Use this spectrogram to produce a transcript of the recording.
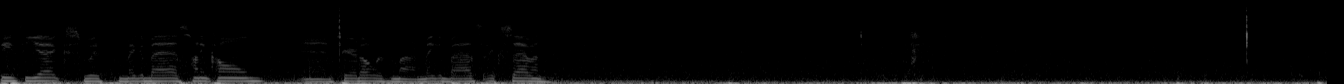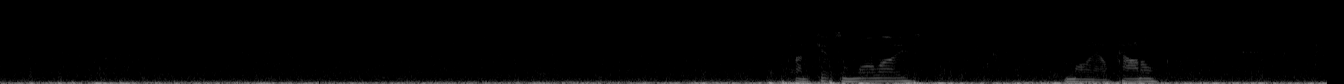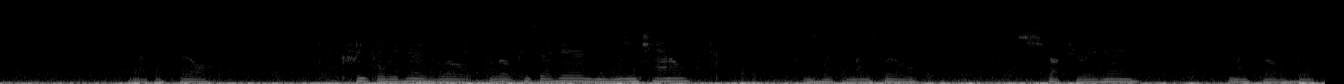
Speed CX with Megabass Honeycomb and paired up with my Megabass X7. Trying to catch some walleyes. I'm on Oconto. I'm at this little creek over here. There's a little, a little creek right here, and the main channel is like a nice little structure right here. Nice little dip.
